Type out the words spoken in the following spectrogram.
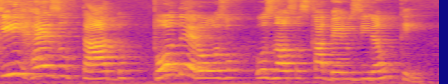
Que resultado poderoso os nossos cabelos irão ter.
